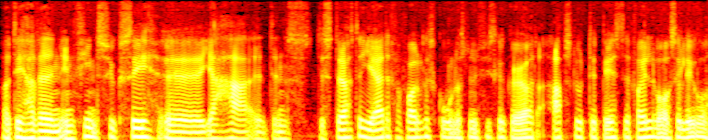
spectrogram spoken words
og det har været en, en fin succes. Øh, jeg har den, det største hjerte for folkeskolen, og synes, vi skal gøre det absolut det bedste for alle vores elever.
